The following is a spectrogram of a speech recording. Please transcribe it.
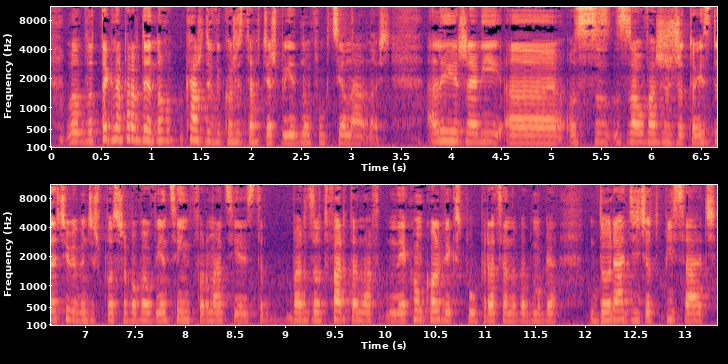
bo, bo tak naprawdę no, każdy wykorzysta chociażby jedną funkcjonalność, ale jeżeli e, zauważysz, że to jest dla Ciebie, będziesz potrzebował więcej informacji, jestem bardzo otwarta na, na jakąkolwiek współpracę, nawet mogę doradzić, odpisać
